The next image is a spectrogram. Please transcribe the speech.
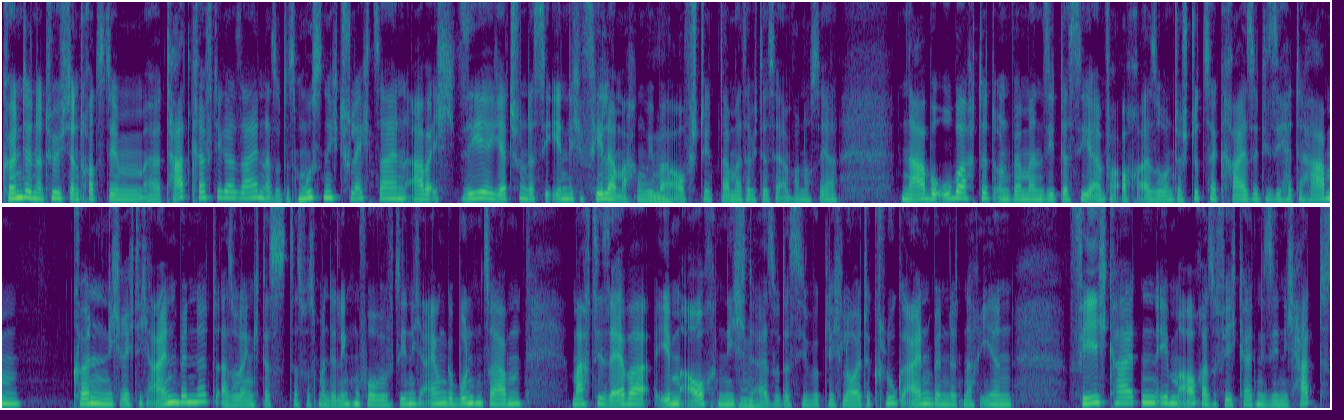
Könnte natürlich dann trotzdem äh, tatkräftiger sein, also das muss nicht schlecht sein, aber ich sehe jetzt schon, dass sie ähnliche Fehler machen wie mhm. bei Aufstehen. Damals habe ich das ja einfach noch sehr nah beobachtet und wenn man sieht, dass sie einfach auch also Unterstützerkreise, die sie hätte haben können, nicht richtig einbindet. Also eigentlich das, das, was man der Linken vorwirft, sie nicht eingebunden zu haben, macht sie selber eben auch nicht. Mhm. Also dass sie wirklich Leute klug einbindet nach ihren Fähigkeiten eben auch, also Fähigkeiten, die sie nicht hat.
